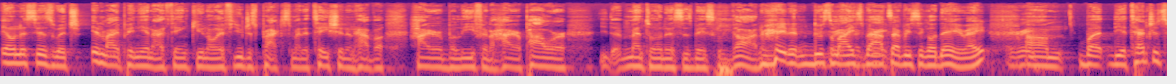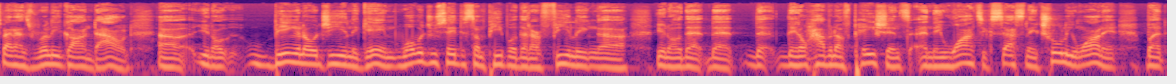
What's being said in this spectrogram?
illnesses which in my opinion i think you know if you just practice meditation and have a higher belief and a higher power mental illness is basically gone right and do some ice baths every single day right? Um, but the attention span has really gone down uh, you know, being an OG in the game, what would you say to some people that are feeling, uh, you know, that, that that they don't have enough patience and they want success and they truly want it, but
